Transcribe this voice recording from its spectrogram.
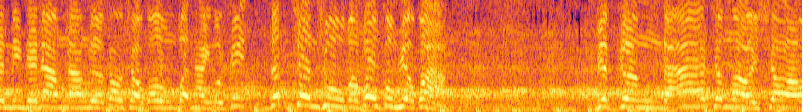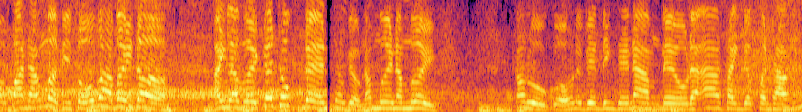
viên Đinh Thế Nam đang được các học trò của ông vận hành một kỹ rất trơn tru và vô cùng hiệu quả. Việt Cường đã châm ngòi cho bàn thắng mở tỷ số và bây giờ anh là người kết thúc để theo kiểu 50-50. Cao thủ của huấn luyện viên Đinh Thế Nam đều đã giành được phần thắng.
